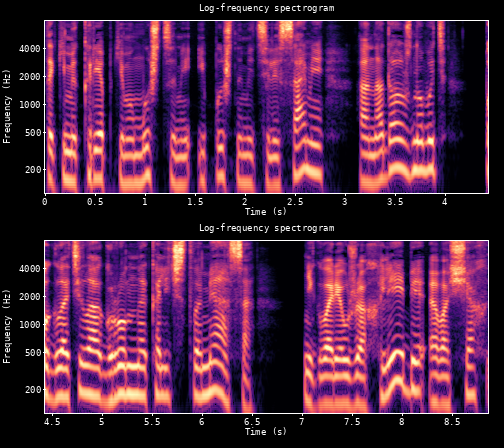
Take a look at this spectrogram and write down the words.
такими крепкими мышцами и пышными телесами, она, должно быть, поглотила огромное количество мяса, не говоря уже о хлебе, овощах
